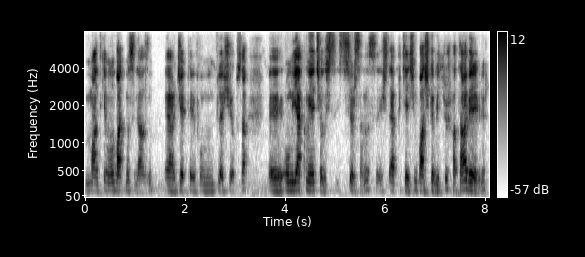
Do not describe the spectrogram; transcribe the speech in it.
mantıken ona bakması lazım. Eğer cep telefonunun flash'ı yoksa e, onu yakmaya çalışırsanız işte application başka bir tür hata verebilir.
